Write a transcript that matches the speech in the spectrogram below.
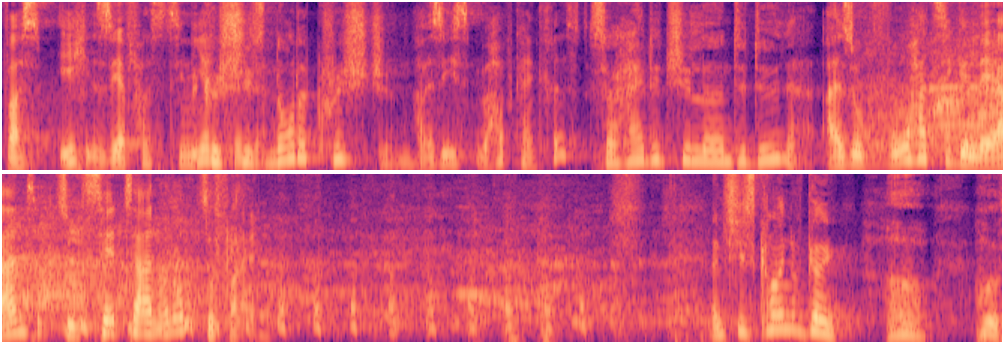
was ich sehr faszinierend because she's finde. not a Christian. Aber sie ist überhaupt kein Christ. So, how did she learn to do that? Also wo hat sie gelernt, zu zittern und umzufallen? And she's kind of going, Oh, oh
